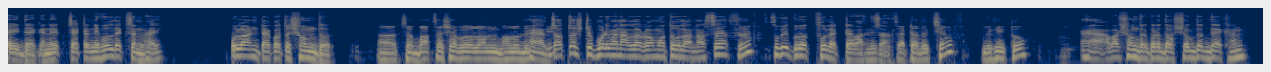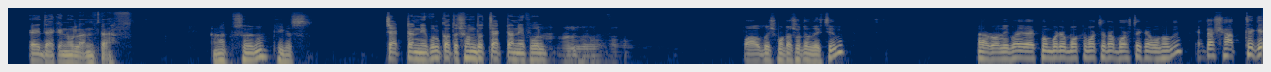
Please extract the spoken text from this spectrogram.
এই দেখেন এর চারটা নিপুল দেখছেন ভাই? উলানটা কত সুন্দর। আচ্ছা বাচ্চা হিসাবে উলান ভালো হ্যাঁ যথেষ্ট পরিমাণ আল্লাহর রহমতে উলান আছে। খুবই গ্রোথফুল একটা বাচ্চা। চারটা দেখছেন? দেখি একটু। হ্যাঁ আবার সুন্দর করে দর্শকদের দেখান। এই দেখেন উলানটা। আচ্ছা ঠিক আছে। চারটা নিপুল কত সুন্দর চারটা নিপুল। পাও বেশ মোটা সোটা দেখছেন। রনি ভাই এক নম্বরে বর্তমান বাচ্চাটা বয়সটা কেমন হবে? এটা সাত থেকে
